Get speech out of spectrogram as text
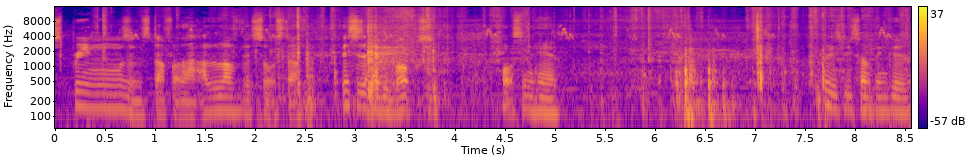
springs and stuff like that. I love this sort of stuff. This is a heavy box. What's in here? Please be something good.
